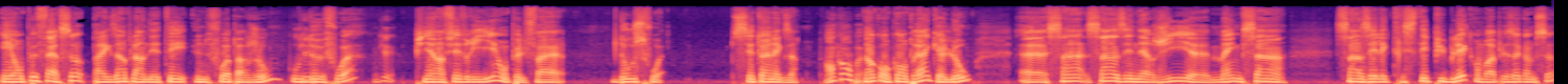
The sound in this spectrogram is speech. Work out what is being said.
Et on peut faire ça, par exemple, en été, une fois par jour ou deux fois. Puis en février, on peut le faire 12 fois. C'est un exemple. On comprend. Donc, on comprend que l'eau euh, sans, sans, énergie, euh, même sans, sans électricité publique, on va appeler ça comme ça,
